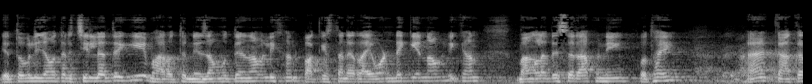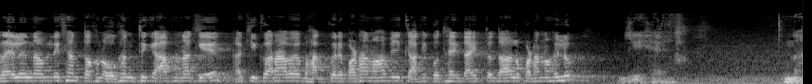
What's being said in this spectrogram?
যে তবলি জামাতের চিল্লাতে গিয়ে ভারতের নিজামুদ্দিন নাম লিখান, পাকিস্তানের রায়ওয়ান্ডে গিয়ে নাম লিখান, বাংলাদেশের আপনি কোথায়? হ্যাঁ কাকরাইলের নাম লিখান, তখন ওখান থেকে আপনাকে কি করা হবে? ভাগ করে পাঠানো হবে, কাকে কোথায় দায়িত্ব দেওয়া হলো, পাঠানো হইল? জি হ্যাঁ। না,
